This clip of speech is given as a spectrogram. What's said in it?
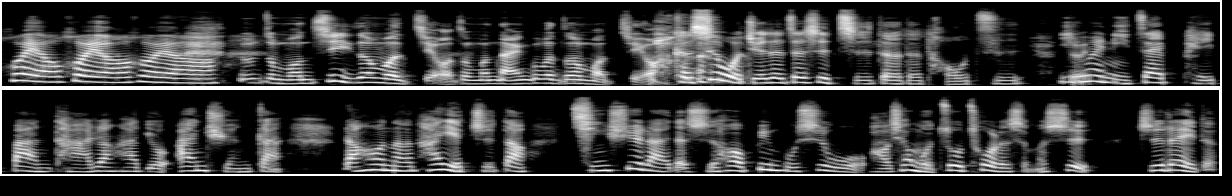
会哦，会哦，会哦！怎么气这么久？怎么难过这么久？可是我觉得这是值得的投资，因为你在陪伴他，让他有安全感。然后呢，他也知道情绪来的时候，并不是我好像我做错了什么事之类的。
